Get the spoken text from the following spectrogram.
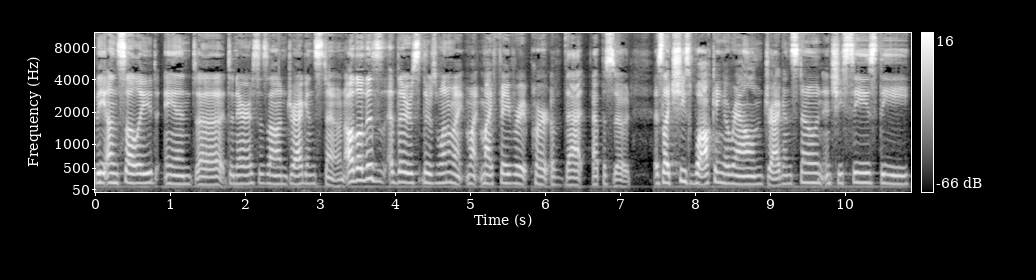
the Unsullied, and uh, Daenerys is on Dragonstone. Although this there's there's one of my, my my favorite part of that episode. It's like she's walking around Dragonstone and she sees the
